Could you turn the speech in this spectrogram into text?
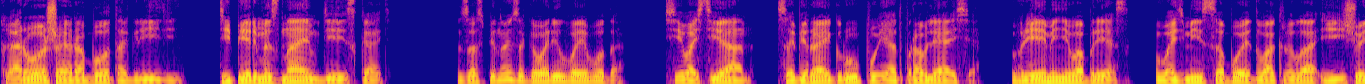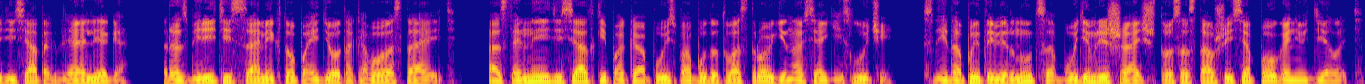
Хорошая работа, Гридень. Теперь мы знаем, где искать. За спиной заговорил воевода. Севастьян, собирай группу и отправляйся. Времени в обрез. Возьми с собой два крыла и еще десяток для Олега. Разберитесь сами, кто пойдет, а кого оставить. Остальные десятки пока пусть побудут в Остроге на всякий случай. Следопыты вернутся, будем решать, что с оставшейся погонью делать.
